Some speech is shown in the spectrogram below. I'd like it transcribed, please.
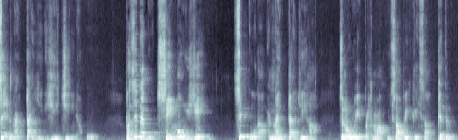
စစ်အနိုင်တိုက်ရေးအရေးကြီးနေတာဟုတ်ဘာစစ်တပ်ကိုချိန်မုံရေးစစ်ကိုသာအနိုင်တိုက်ရေးဟာကျွန်တော်တို့ရဲ့ပထမဦးစားပေးကိစ္စဖြစ်တယ်လို့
